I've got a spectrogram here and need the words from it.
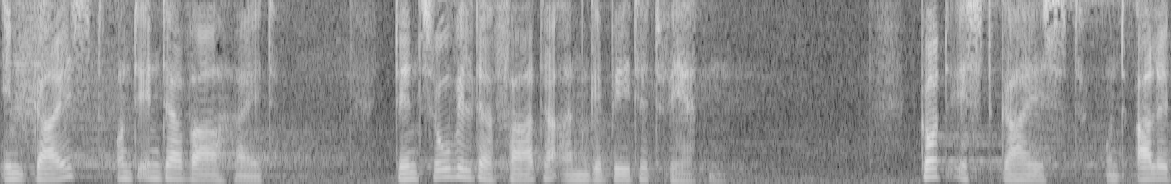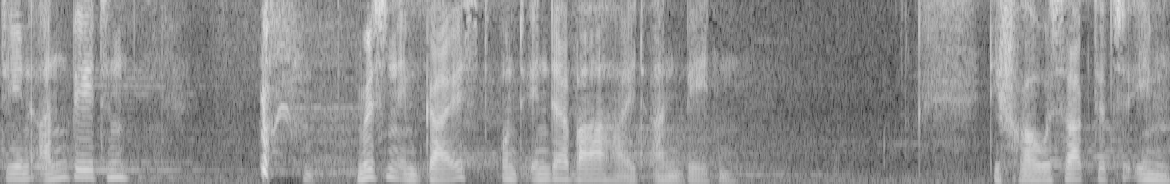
im Geist und in der Wahrheit. Denn so will der Vater angebetet werden. Gott ist Geist, und alle, die ihn anbeten, müssen im Geist und in der Wahrheit anbeten. Die Frau sagte zu ihm,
